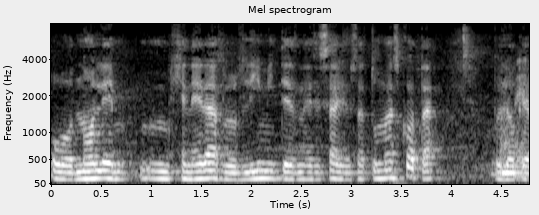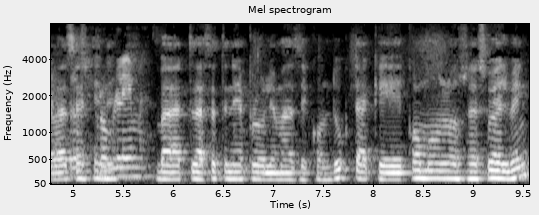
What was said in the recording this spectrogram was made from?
o no le mm, generas los límites necesarios a tu mascota, pues lo que vas a generar, vas a tener problemas de conducta, que cómo los resuelven,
